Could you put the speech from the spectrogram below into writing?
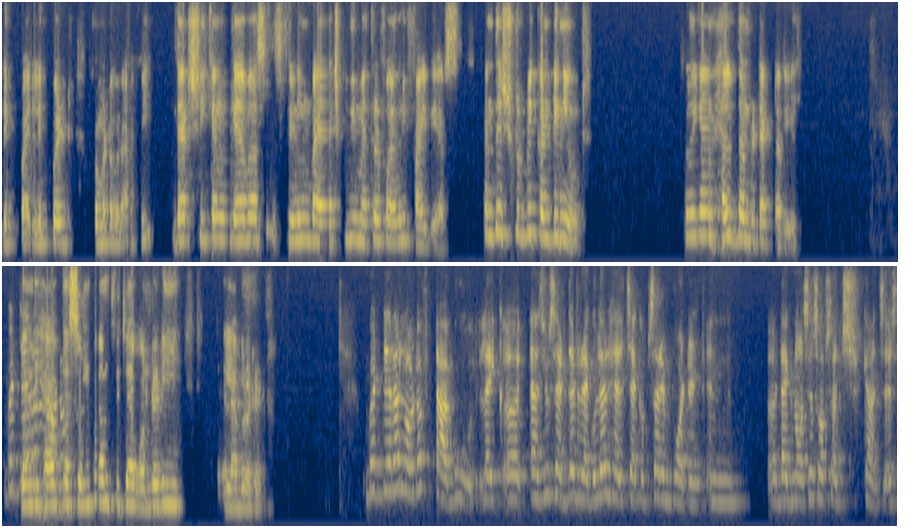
liquid, liquid chromatography that she can give us screening by HPV method for every five years. And this should be continued. So we can help them detect early. But when we have the symptoms which I have already elaborated. But there are a lot of taboo, like uh, as you said, that regular health checkups are important in uh, diagnosis of such cancers.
